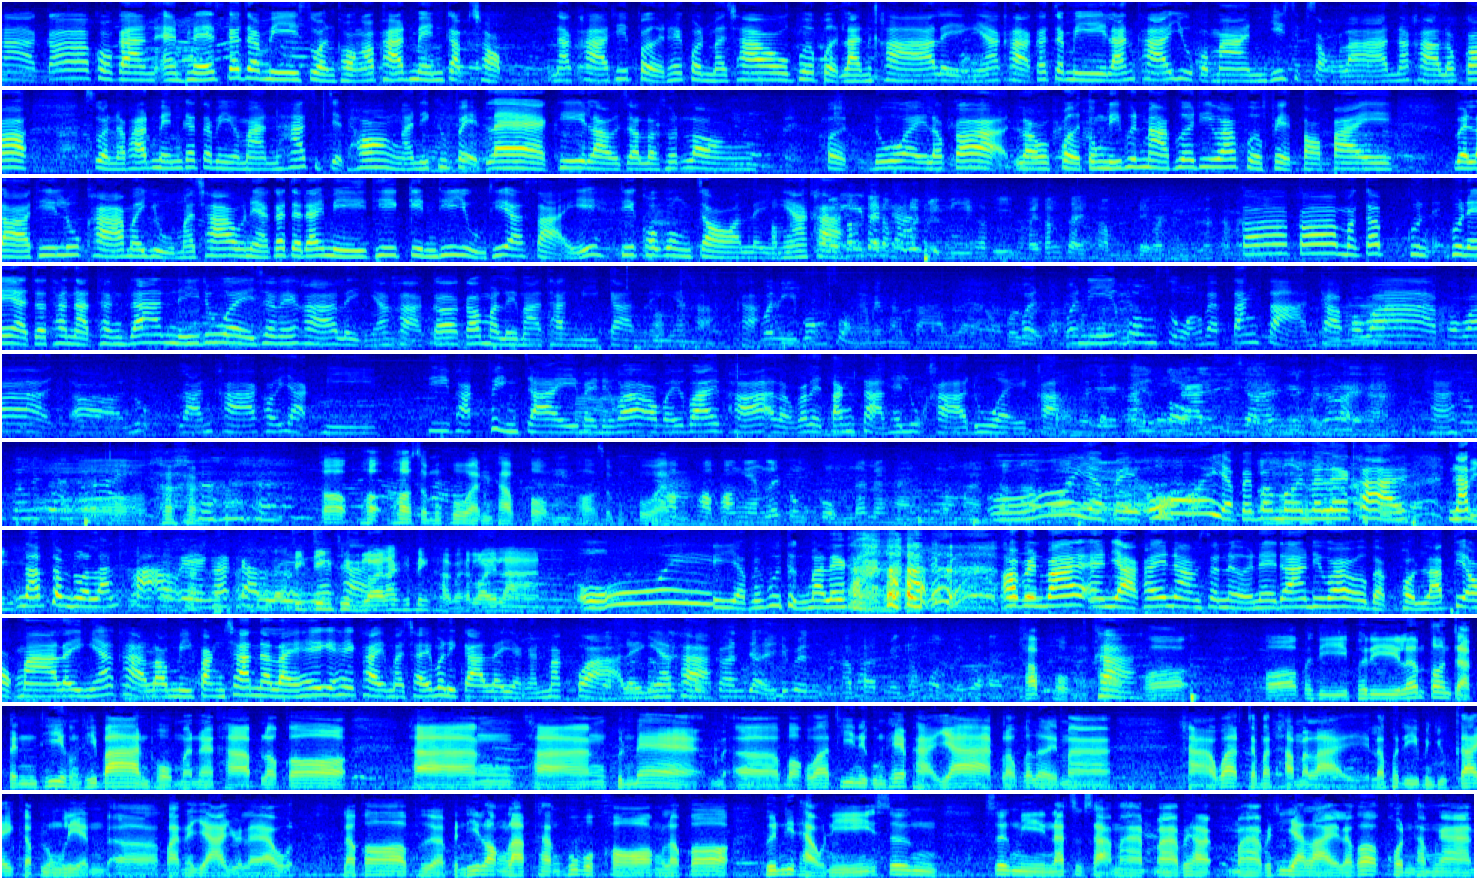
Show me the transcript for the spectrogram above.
ค่ะก็โครงการแอน Place ก็จะมีส่วนของอพาร์ตเมนต์กับ shop นะคะที่เปิดให้คนมาเช่าเพื่อเปิดร้านค้าอะไรอย่างเงี้ยค่ะ ก็จะมีร้านค้าอยู่ประมาณ 22ร้านนะคะ แล้วก็ส่วนอพาร์ตเมนต์ก็จะมีประมาณ 57 ห้อง อันนี้คือ phase แรกที่เราจะเราทดลองเปิดด้วย แล้วก็เราเปิดตรงนี้ขึ้นมาเพื่อที่ว่า phase phase ต่อไป เวลาที่ลูกค้ามาอยู่มาเช่าเนี่ยก็จะได้มีที่กินที่อยู่ที่อาศัยที่ครบวงจรอะไรอย่างเงี้ยค่ะ ตั้งใจทำธุรกิจนี้ครับพี่ทำไมตั้งใจทำเป็นก็ก็มันก็คุณคุณเออาจจะถนัดทางด้านนี้ด้วยใช่ไหมคะอะไรอย่างเงี้ยค่ะก็ก็มาเลยมาทางนี้กันอะไรอย่างเงี้ยค่ะค่ะวันนี้บวงสรวงอย่างเป็นทางการแล้วเปิดวันวันนี้บวงสรวงแบบตั้งศาลค่ะ เพราะว่าเพราะว่าเอ่อลูกร้านค้าเขาอยากมี ที่พักพิงใจหมายถึงว่าเอาไว้ไหว้พระเราก็เลยตั้งศาลให้ลูกค้าด้วยค่ะการที่ใช้เงินไปเท่าไหร่ฮะค่ะอ๋อก็พอพอสมควรครับผมพอสมควร พอพอพอแง้มเลขกลมๆได้ไหมฮะประมาณโอ้ยอย่าไปโอ้ยอย่าไปประเมินมาเลยค่ะ นับนับจำนวนร้านค้าเอาเองละกันเลยจริง ๆ ถึงค่ะร้อยล้านที่เป็นขายไปร้อยล้าน โอ้ยอย่าไปพูดถึงมาเลยค่ะ เอาเป็นว่าแอนอยากให้นำเสนอในด้านที่ว่าเออแบบผลลัพธ์ที่ออกมาอะไรอย่างเงี้ยค่ะ เรามีฟังก์ชันอะไรให้ให้ใครมาใช้บริการอะไรอย่างนั้นมากกว่าอะไรอย่างเงี้ยค่ะโครงการใหญ่ที่เป็นอพาร์ตเมนต์ทั้งหมดเลยป่ะครับครับผมค่ะรับเพราะเพราะพอดีพอดีเริ่มต้นจากเป็นที่ของที่บ้านผมอะนะครับ แล้วก็ทางทางคุณแม่เอ่อบอกว่าที่ในกรุงเทพหายาก เราก็เลยมาหาว่าจะมาทำอะไร แล้วพอดีมันอยู่ใกล้กับโรงเรียนเอ่อปานยาอยู่แล้ว แล้วก็เผื่อเป็นที่รองรับทั้งผู้ปกครอง แล้วก็พื้นที่แถวนี้ซึ่งซึ่งมีนักศึกษามหามหามหาวิทยาลัย แล้วก็คนทำงาน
